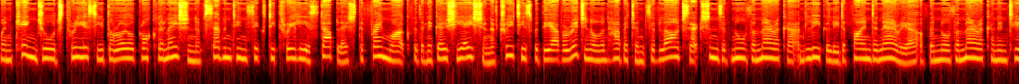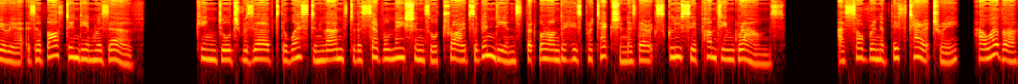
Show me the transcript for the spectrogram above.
When King George III issued the Royal Proclamation of 1763 he established the framework for the negotiation of treaties with the aboriginal inhabitants of large sections of North America and legally defined an area of the North American interior as a vast Indian reserve. King George reserved the western lands to the several nations or tribes of Indians that were under his protection as their exclusive hunting grounds. As sovereign of this territory, however,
